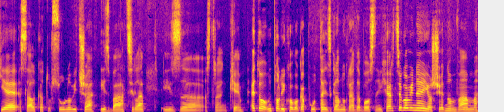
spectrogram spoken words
je Salka Tursunovića izbacila iz e, stranke. Eto, toliko ovoga puta iz glavnog grada Bosne i Hercegovine. Još jednom vam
